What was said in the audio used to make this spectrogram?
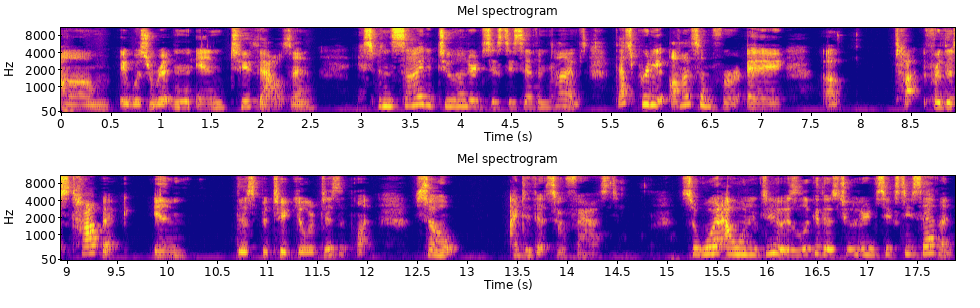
Um, it was written in 2000. It's been cited 267 times. That's pretty awesome for a, a for this topic in this particular discipline. So I did that so fast. So what I want to do is look at those 267.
